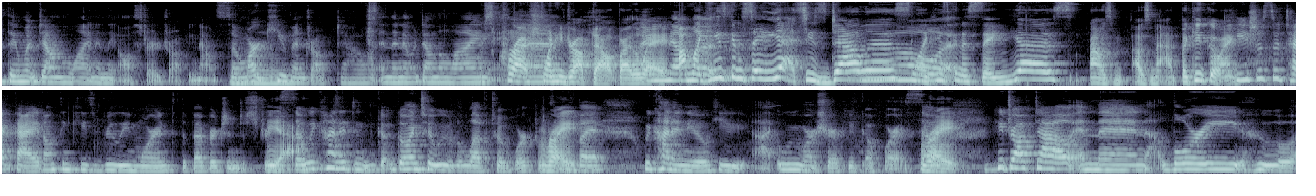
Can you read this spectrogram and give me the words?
they went down the line and they all started dropping out. So Mark mm-hmm. Cuban dropped out, and then it went down the line. He was crushed when he dropped out, by the way. know, I'm like, he's gonna say yes, he's Dallas. Like he's gonna say yes. I was I was mad. But keep going. He's just a tech guy. I don't think he's really more into the beverage industry. Yeah. So we kind of didn't go, go into it. We would have loved to have worked with Right. him, but we kind of knew he. We weren't sure if he'd go for it. So right. he dropped out and then lori who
